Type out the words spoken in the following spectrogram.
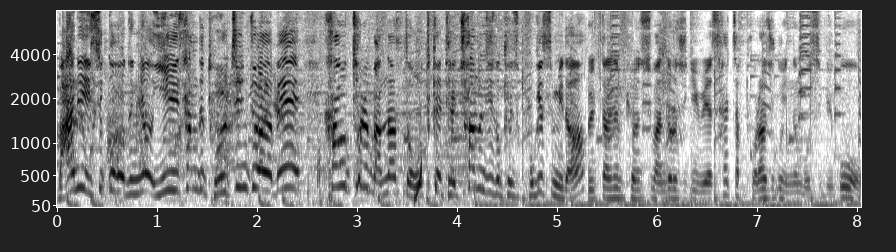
많이 있을 거거든요. 이 상대 돌진 조합에 카운터를 만났을 때 어떻게 대처하는지도 계속 보겠습니다. 일단은 변수 만들어주기 위해 살짝 돌아주고 있는 모습이고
